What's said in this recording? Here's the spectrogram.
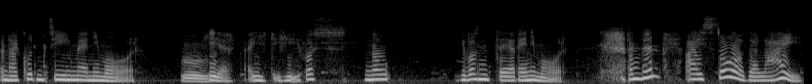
and I couldn't see him anymore Mm. here. He, he was no, he wasn't there anymore. And then I saw the light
